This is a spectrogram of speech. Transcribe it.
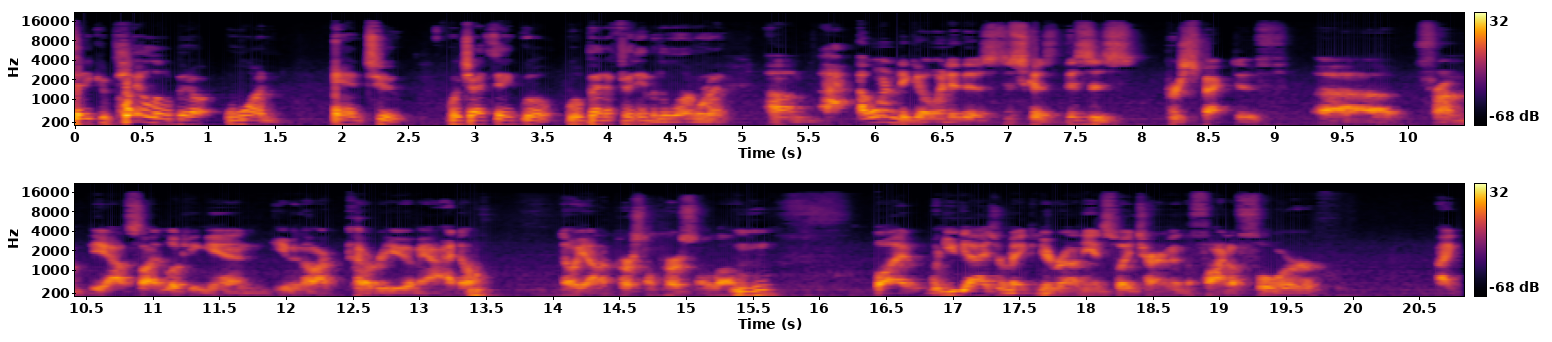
that he could play a little bit of one and two, which I think will, will benefit him in the long run. Um, I, wanted to go into this just because this is perspective uh, from the outside looking in. Even though I cover you, I mean, I don't know you on a personal, personal level. But when you guys were making your run in the NCAA tournament in the Final Four, I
